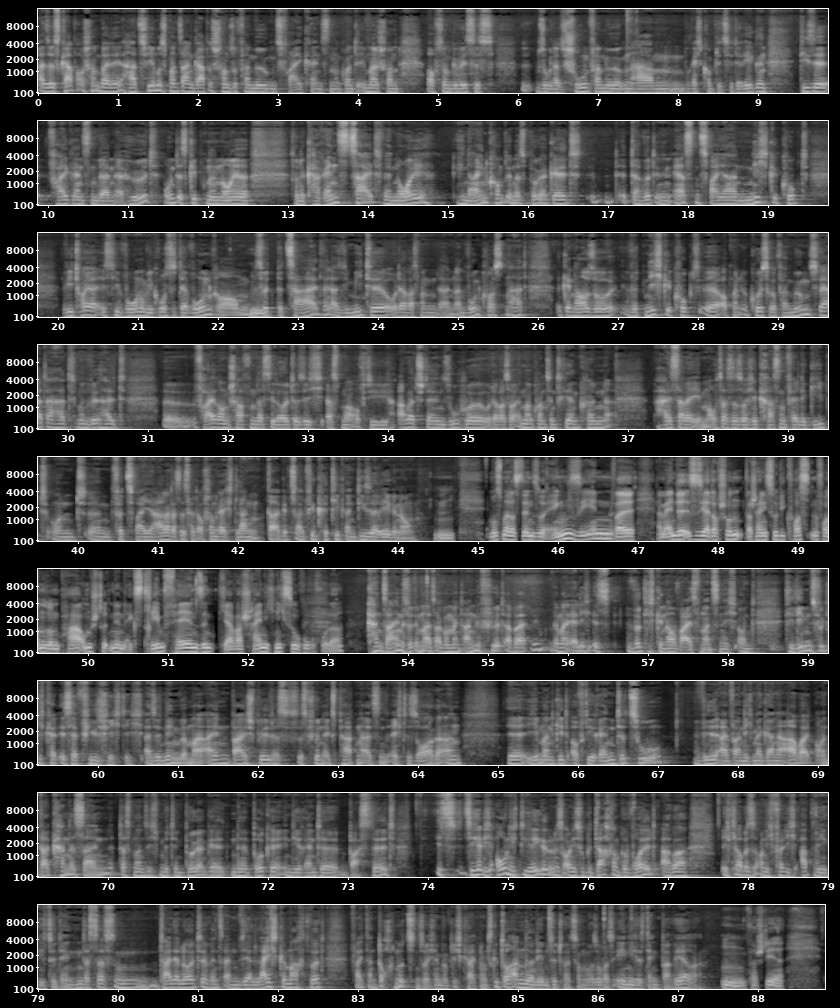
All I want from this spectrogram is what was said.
Also es gab auch schon bei Hartz IV, muss man sagen, gab es schon so Vermögensfreigrenzen. Man konnte immer schon auch so ein gewisses sogenanntes Schonvermögen haben, recht komplizierte Regeln. Diese Freigrenzen werden erhöht und es gibt eine neue, so eine Karenzzeit. Wer neu hineinkommt in das Bürgergeld, da wird in den ersten zwei Jahren nicht geguckt, wie teuer ist die Wohnung, wie groß ist der Wohnraum. Mhm. Es wird bezahlt, also die Miete oder was man an, an, Wohnkosten hat. Genauso wird nicht geguckt, äh, ob man größere Vermögenswerte hat. Man will halt äh, Freiraum schaffen, dass die Leute sich erstmal auf die Arbeitsstellensuche oder was auch immer konzentrieren können. Heißt aber eben auch, dass es solche krassen Fälle gibt. Und ähm, für zwei Jahre, das ist halt auch schon recht lang. Da gibt es halt viel Kritik an dieser Regelung. Hm. Muss man das denn so eng sehen? Weil am Ende ist es ja doch schon wahrscheinlich so, die Kosten von so ein paar umstrittenen Extremfällen sind ja wahrscheinlich nicht so hoch, oder? Kann sein, es wird immer als Argument angeführt, aber wenn man ehrlich ist, wirklich genau weiß man es nicht. Und die Lebenswirklichkeit ist ja vielschichtig. Also nehmen wir mal ein Beispiel, das ist für einen Experten als eine echte Sorge an. Äh, jemand geht auf die Rente zu, will einfach nicht mehr gerne arbeiten. Und da kann es sein, dass man sich mit dem Bürgergeld eine Brücke in die Rente bastelt. Ist sicherlich auch nicht die Regel und ist auch nicht so gedacht und gewollt, aber ich glaube, es ist auch nicht völlig abwegig zu denken, dass das ein Teil der Leute, wenn es einem sehr leicht gemacht wird, vielleicht dann doch nutzen, solche Möglichkeiten. Und es gibt auch andere Lebenssituationen, wo sowas ähnliches denkbar wäre. Mm, verstehe.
